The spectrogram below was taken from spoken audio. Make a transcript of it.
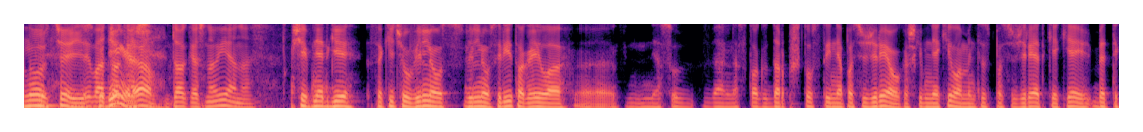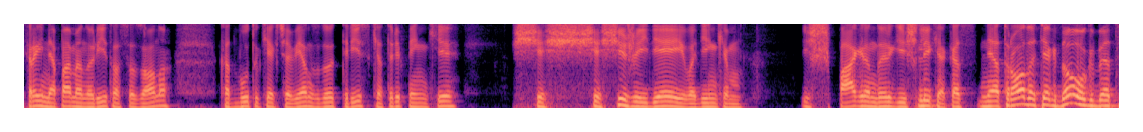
Nu, čia tai va, tokios, jo. tokios naujienos. Šiaip netgi, sakyčiau, Vilniaus, Vilniaus ryto gaila, e, nesu velnės toks darbštus, tai nepasižiūrėjau, kažkaip nekilo mintis pasižiūrėti, kiek jie, bet tikrai nepamenu ryto sezono, kad būtų kiek čia 1, 2, 3, 4, 5, 6 žaidėjai, vadinkim, iš pagrindo irgi išlikę, kas netrodo tiek daug, bet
